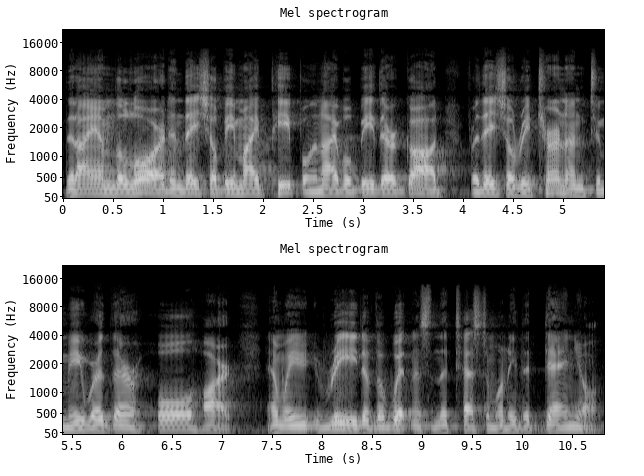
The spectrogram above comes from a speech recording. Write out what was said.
that I am the Lord, and they shall be my people, and I will be their God, for they shall return unto me with their whole heart. And we read of the witness and the testimony that Daniel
